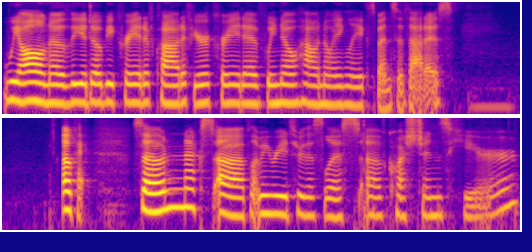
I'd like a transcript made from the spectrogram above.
we all know the Adobe Creative Cloud. If you're a creative, we know how annoyingly expensive that is. Okay, So, next up, let me read through this list of questions here.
